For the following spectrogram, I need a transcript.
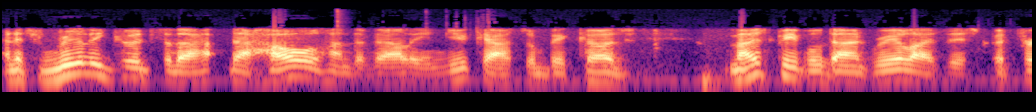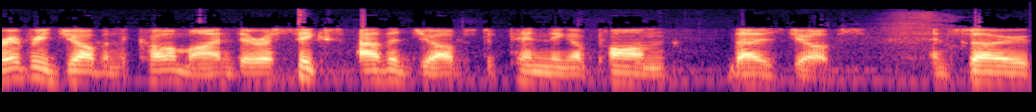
and it's really good for the the whole Hunter Valley in Newcastle because. Most people don't realise this, but for every job in the coal mine, there are six other jobs depending upon those jobs. And so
